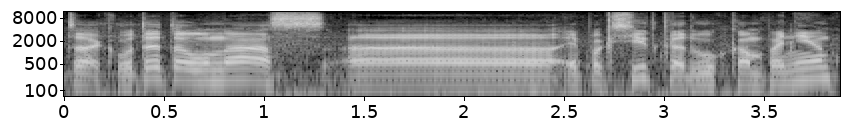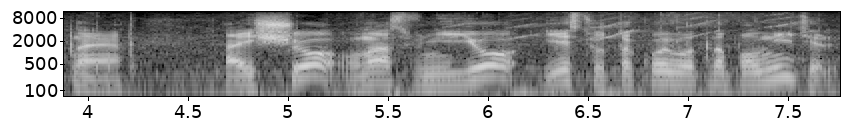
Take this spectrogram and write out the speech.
Так, вот это у нас э, эпоксидка двухкомпонентная. А еще у нас в нее есть вот такой вот наполнитель.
